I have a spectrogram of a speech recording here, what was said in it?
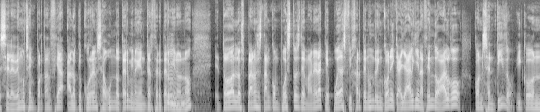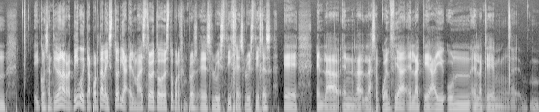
se le dé mucha importancia a lo que ocurre en segundo término y en tercer término, ¿no? Eh, todos los planos están compuestos de manera que puedas fijarte en un rincón y que haya alguien haciendo algo con sentido y con, y con sentido narrativo y que aporta a la historia. El maestro de todo esto, por ejemplo, es, Luis Ciges. Luis Ciges, eh, en, la, en la, secuencia en la que hay un. en la que mm,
